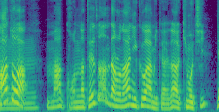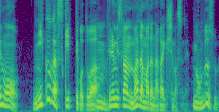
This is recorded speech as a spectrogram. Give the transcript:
あとは、まあ、こんな程度なんだろうな、肉は、みたいな気持ち。でも、肉が好きってことは、うんてるみさんまだまだ長生きしますね。なんでそれ？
